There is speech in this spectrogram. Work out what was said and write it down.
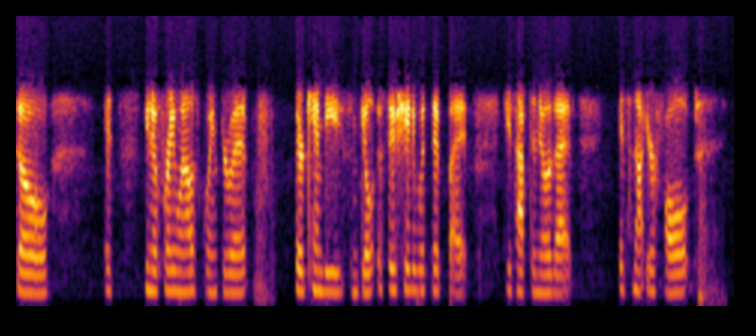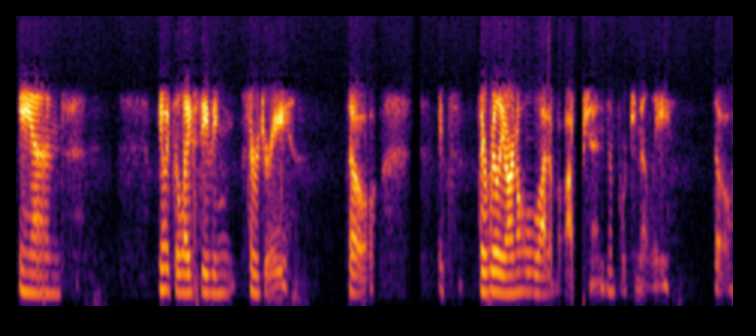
So it's, you know, for anyone else going through it, there can be some guilt associated with it, but you just have to know that it's not your fault and, you know, it's a life saving surgery. So it's, there really aren't a whole lot of options, unfortunately. So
